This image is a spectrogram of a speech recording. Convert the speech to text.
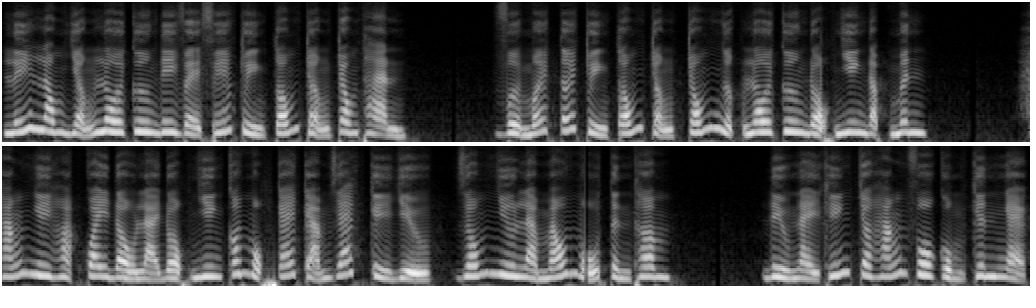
Lý Long dẫn lôi cương đi về phía truyền tống trận trong thành. Vừa mới tới truyền tống trận trống ngực lôi cương đột nhiên đập minh. Hắn nghi hoặc quay đầu lại đột nhiên có một cái cảm giác kỳ diệu, giống như là máu mũ tình thơm. Điều này khiến cho hắn vô cùng kinh ngạc.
